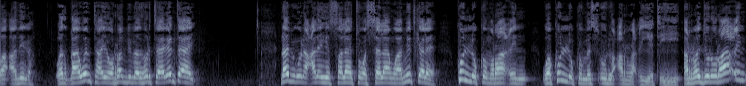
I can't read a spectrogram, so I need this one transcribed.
waa adiga. Waad qaawan tahay oo rabbi baad hortaagan tahay. Nabiguna calayhi asalaatu wasalaam waa mid kale. Kulukum raacin wa kulukum mas'uulu can raciyatihi alrajulu raacin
